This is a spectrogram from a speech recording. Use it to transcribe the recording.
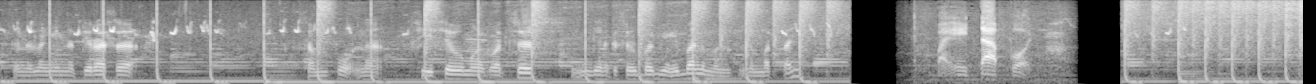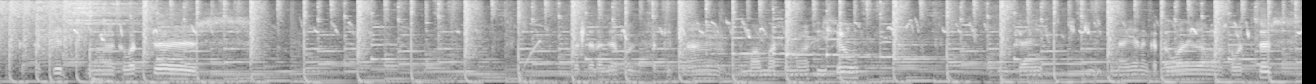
Ito na lang yung natira sa sampo na sisiw mga kotsers. Hindi nakasurvive yung iba naman namatay. Paitapon. Kasakit mga kotsers. Iba talaga pag sakit ng mama sa mga sisiw. Katawan nila mga kotsers.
